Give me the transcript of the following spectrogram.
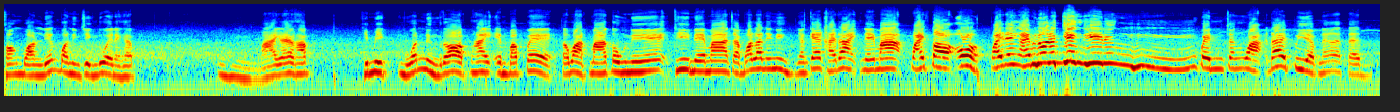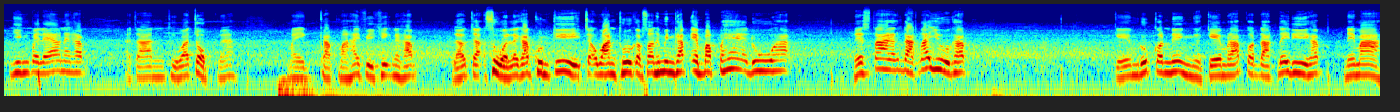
คลองบอลเลี้ยงบอลจริง ๆ ด้วยนะครับมาอีกแล้วครับคิมิกหมุนหนึ่งรอบให้เอ็มบัปเป้ตวัดมาตรงนี้ที่เนมาจับบอลแล้วนิดนึงยังแก้ไขได้เนมาไปต่อโอ้ไปได้ไงไม่รู้แล้วยิงทีนึงเป็นจังหวะได้เปรียบนะแต่ยิงไปแล้วนะครับ อาจารย์ถือว่าจบนะ ไม่กลับมาให้ฟรีคิกนะครับ แล้วจะสวนเลยครับคุณกี้จะวันทูกับซอนฮิมินครับเอ็มบัปเป้ดูฮะเนสตายังดักได้อยู่ครับ เกมรุกก็นิ่ง เกมรับก็ดักได้ดีครับเนย์มาร์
